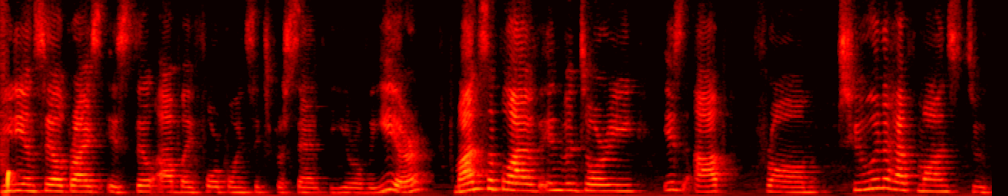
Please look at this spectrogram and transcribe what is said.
median sale price is still up by 4.6% year over year. Month supply of inventory is up from two and a half months to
